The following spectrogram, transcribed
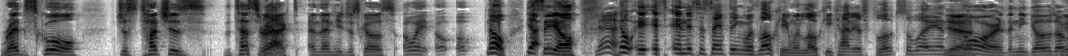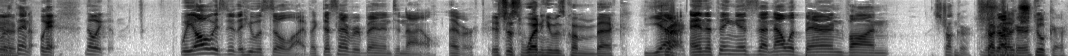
Red Skull just touches the Tesseract, and then he just goes, "Oh wait, oh oh, no, yeah, see y'all." Yeah. No, it, it's and it's the same thing with Loki. When Loki kind of just floats away in Yeah. Thor, and then he goes over Yeah. to Thanos. Okay, no, like we always knew that he was still alive. Like that's never been in denial ever. It's just when he was coming back. Yeah, Correct. and the thing is that now with Baron von Strucker. Strucker. Stucker.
